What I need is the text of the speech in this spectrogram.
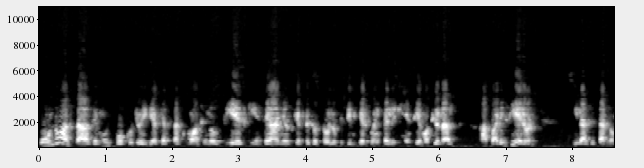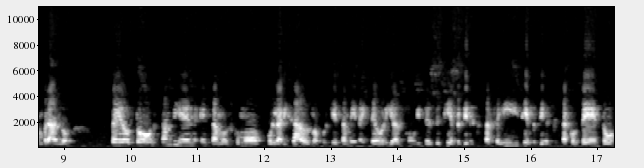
uno hasta hace muy poco, yo diría que hasta como hace unos 10, 15 años que empezó todo lo que tiene que ver con inteligencia emocional, aparecieron y las están nombrando, pero todos también estamos como polarizados, ¿no? Porque también hay teorías muy desde siempre tienes que estar feliz, siempre tienes que estar contento,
